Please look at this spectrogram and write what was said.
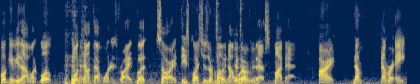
We'll give you that one. We'll we'll count that one as right. But sorry, these questions are It's probably all- not worth the best. My bad. All right, num- number eight.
